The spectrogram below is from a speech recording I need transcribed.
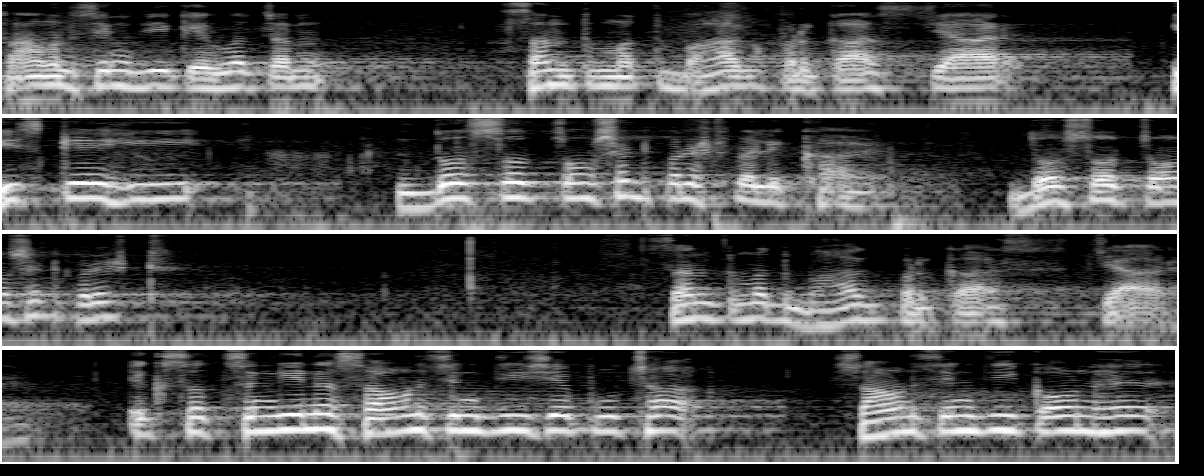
सावन सिंह जी के वचन, संत मत भाग प्रकाश चार। इसके ही दो पृष्ठ पे लिखा है। दो पृष्ठ, संत मत भाग प्रकाश चार। है एक सत्संगी ने सावण सिंह जी से पूछा, सावण सिंह जी कौन है?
